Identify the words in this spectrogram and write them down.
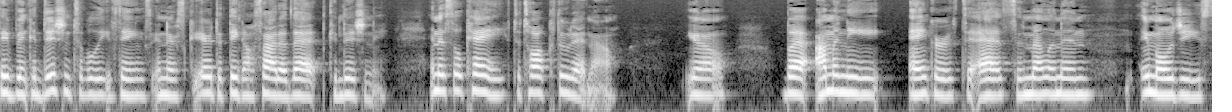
they've been conditioned to believe things and they're scared to think outside of that conditioning. And it's okay to talk through that now, you know. But I'm going to need Anchor to add some melanin emojis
